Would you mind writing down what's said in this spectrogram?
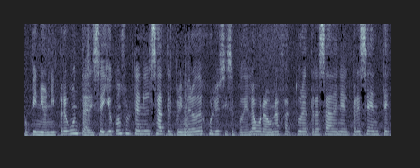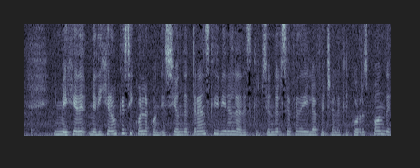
Opinión y pregunta. Dice, yo consulté en el SAT el primero de julio si se podía elaborar una factura trazada en el presente y me, dijeron que sí con la condición de transcribir en la descripción del CFDI la fecha a la que corresponde.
